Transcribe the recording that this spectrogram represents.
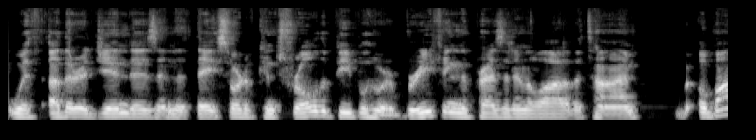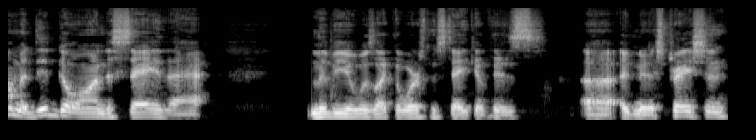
with other agendas, and that they sort of control the people who are briefing the president a lot of the time. Obama did go on to say that Libya was like the worst mistake of his uh, administration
